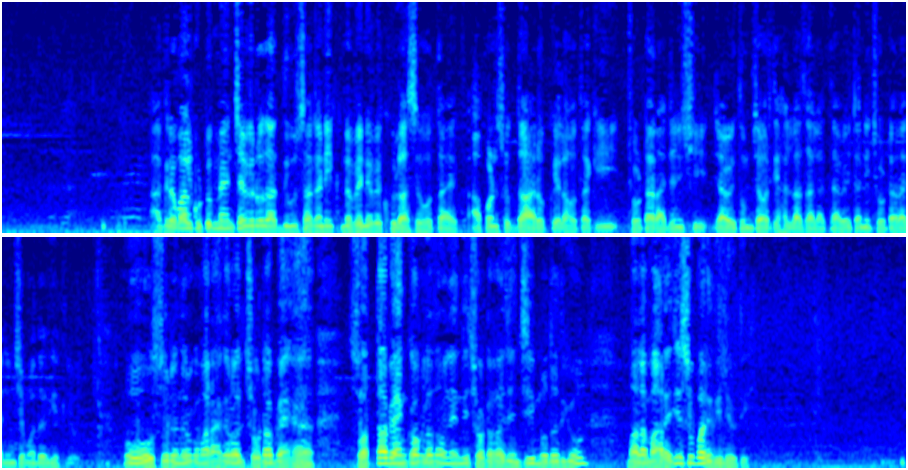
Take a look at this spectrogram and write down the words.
अग्रवाल कुटुंबियांच्या विरोधात दिवसागणिक नवे नवे खुलासे होत आहेत. आपण सुद्धा आरोप केला होता की छोटा राजनशी ज्यावेळी तुमच्यावरती हल्ला झाला त्यावेळी त्यांनी छोटा राजनची मदत घेतली होती. हो सुरेंद्र कुमार अगरवाल छोटा स्वतः बँकॉकला जाऊन यांनी छोटा राजांची मदत घेऊन मला मारायची सुपारी दिली होती.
